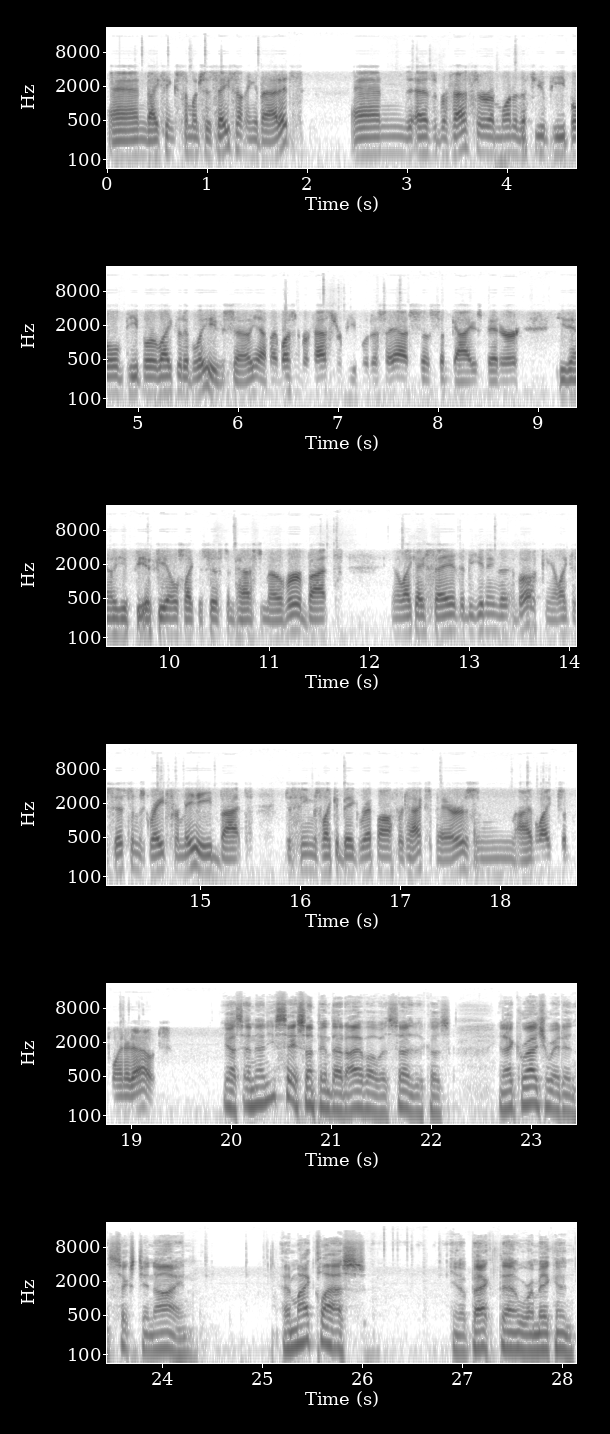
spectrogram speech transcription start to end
and I think someone should say something about it. And as a professor, I'm one of the few people people are likely to believe. So yeah, if I wasn't a professor, people would just say, "Oh, it's just some guy who's bitter." You know, he feels like the system passed him over. But you know, like I say at the beginning of the book, you know, like the system's great for me, but it just seems like a big ripoff for taxpayers, and I'd like to point it out. Yes, and then you say something that I've always said because you know, I graduated in '69, and my class, you know, back then we were making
